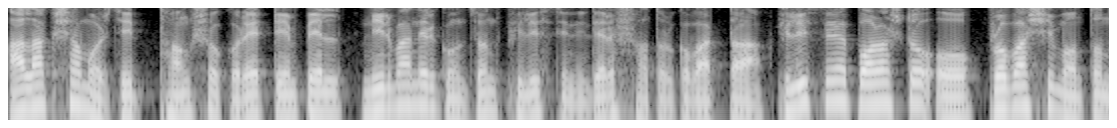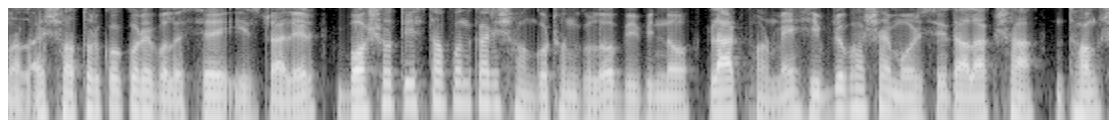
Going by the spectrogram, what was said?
আলাকসা মসজিদ ধ্বংস করে টেম্পেল নির্মাণের গুঞ্জন ফিলিস্তিনিদের সতর্কবার্তা। ফিলিস্তিনের পররাষ্ট্র ও প্রবাসী মন্ত্রণালয় সতর্ক করে বলেছে, ইসরায়েলের বসতি স্থাপনকারী সংগঠনগুলো বিভিন্ন প্ল্যাটফর্মে হিব্রু ভাষায় মসজিদ আলাকসা ধ্বংস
